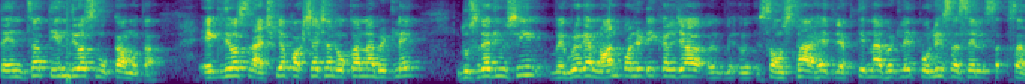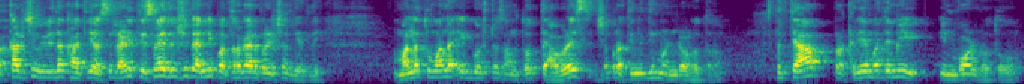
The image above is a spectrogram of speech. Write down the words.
त्यांचा तीन दिवस मुक्काम होता. एक दिवस राजकीय पक्षाच्या लोकांना भेटले दुसऱ्या दिवशी वेगवेगळ्या नॉन पॉलिटिकल ज्या संस्था आहेत व्यक्तींना भेटले पोलीस असेल सरकारची विविध खाती असेल आणि तिसऱ्या दिवशी त्यांनी पत्रकार परिषद घेतली. मला तुम्हाला एक गोष्ट सांगतो त्यावेळेस जे प्रतिनिधी मंडळ होतं तर त्या प्रक्रियेमध्ये मी इन्व्हॉल्ड होतो.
